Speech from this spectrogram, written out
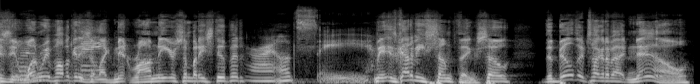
Is it one Republican? Is it like Mitt Romney or somebody stupid? All right, let's see. I mean, it's got to be something. So the bill they're talking about now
